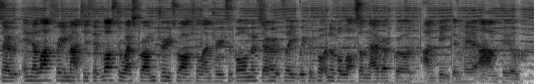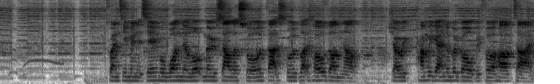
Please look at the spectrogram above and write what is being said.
So in the last three matches, they've lost to West Brom, drew to Arsenal and drew to Bournemouth. So hopefully we can put another loss on their record and beat them here at Anfield. 20 minutes in, we're 1-0 up, Mo Salah scored. That's good, let's hold on now. Shall we? Can we get another goal before half time?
